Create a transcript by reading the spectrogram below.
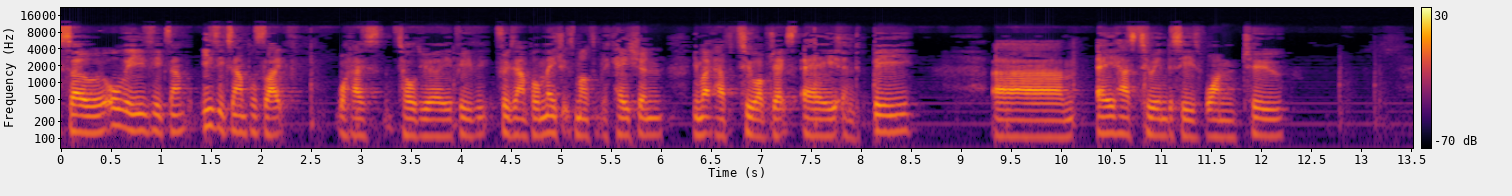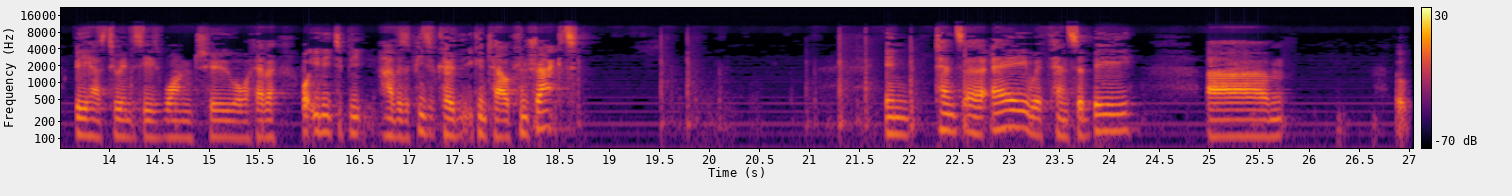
so all the easy, example, easy examples like what I told you for example, matrix multiplication, you might have two objects, A and B. Um, A has two indices, 1, 2. B has two indices, 1, 2, or whatever. What you need to have is a piece of code that you can tell contract in tensor A with tensor B, um, oh,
